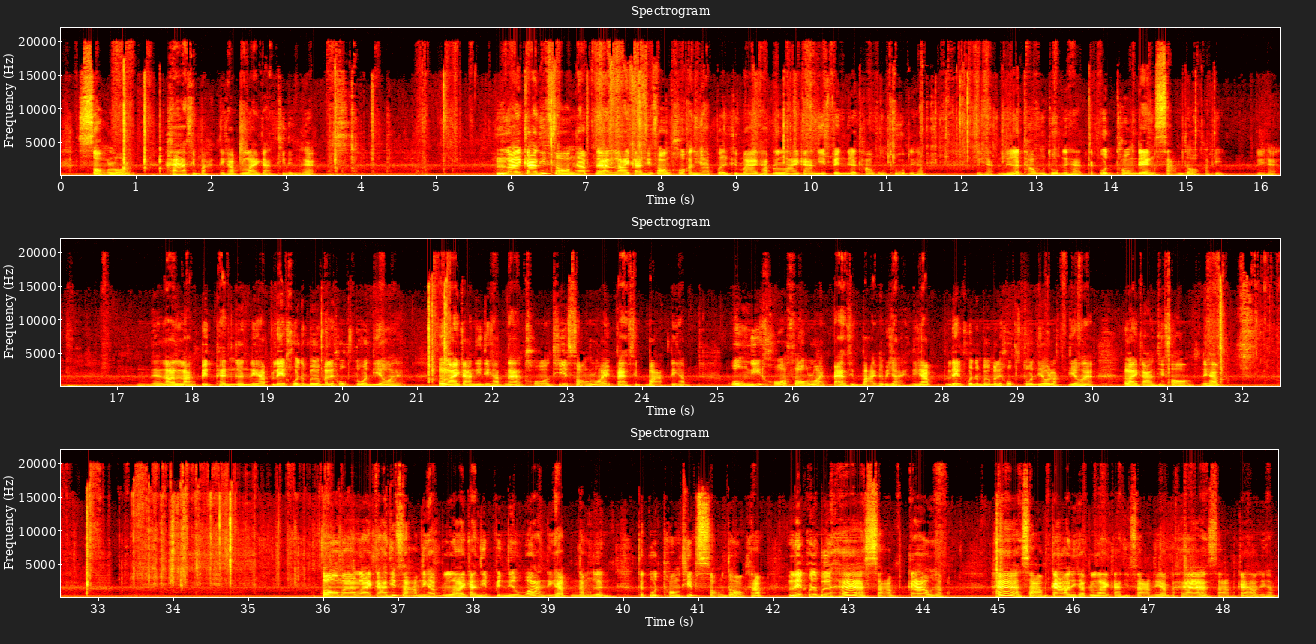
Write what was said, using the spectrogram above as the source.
250บาทนะครับรายการที่หนึ่งฮะรายการที่สองครับนะรายการที่สองขออนุญาตเปิดขึ้นมาครับ รายการนี้เป็นเนื้อเทาผงทูบนะครับนี่ฮะเนื้อเทาผงทูบนะฮะตะกรุดทองแดงสามดอกครับพี่นี่ฮะด้านหลังปิดแผ่นเงินนะครับ เลขโค้ดเบอร์หมายเลขหกตัวเดียวฮะรายการนี้นะครับนะขอที่280บาทนะครับ องค์นี้ขอ 280 บาทครับพี่ชายนี่ครับเลขค้ดนัมเบอร์มาเลขหกตัวเดียวหลักเดียวฮะรายการที่สองนะครับ ต่อมารายการที่สามนะครับรายการนี้เป็นเนื้อว่านนะครับน้ำเงินตะกุดทองทิพย์สองดอกครับเลขค้ดนัมเบอร์ห้าสามเก้าครับห้าสามเก้านี่ครับรายการที่สามนะครับห้าสามเก้านะครับ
